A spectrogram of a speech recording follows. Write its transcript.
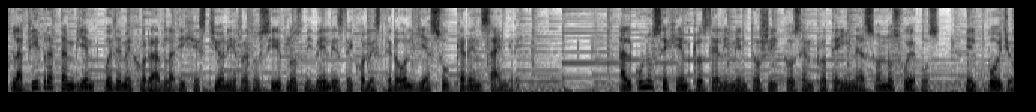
La fibra también puede mejorar la digestión y reducir los niveles de colesterol y azúcar en sangre. Algunos ejemplos de alimentos ricos en proteínas son los huevos, el pollo,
